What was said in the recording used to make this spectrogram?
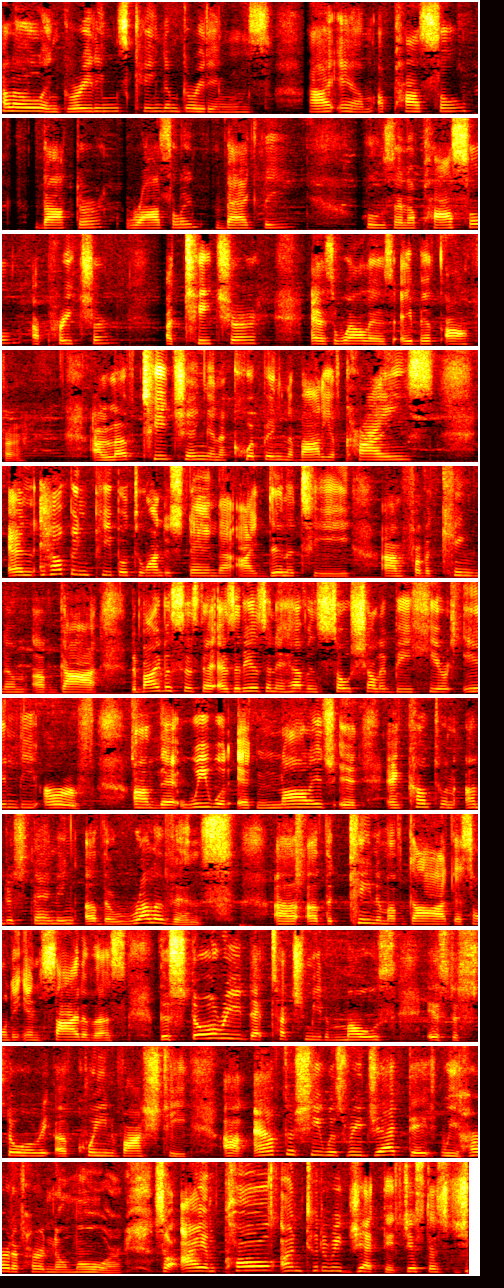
Hello and greetings, kingdom greetings. I am Apostle Dr. Rosalind Bagby, who's an apostle, a preacher, a teacher, as well as a book author. I love teaching and equipping the body of Christ and helping people to understand their identity um, for the kingdom of God. The Bible says that as it is in the heavens, so shall it be here in the earth. Um, that we would acknowledge it and come to an understanding of the relevance uh, of the kingdom of God that's on the inside of us. The story that touched me the most is the story of Queen Vashti. Uh, after she was rejected, we heard of her no more. So I am called unto the rejected, just as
